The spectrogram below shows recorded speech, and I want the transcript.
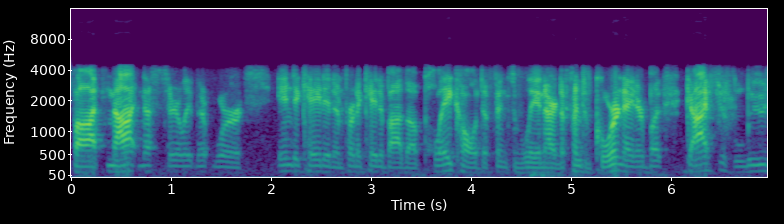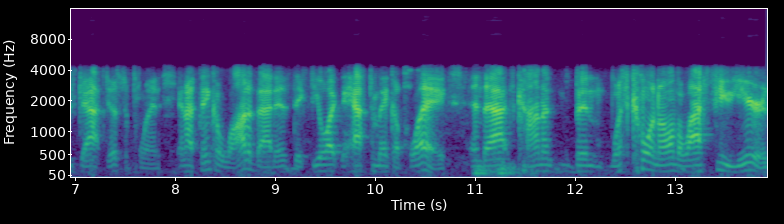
spots not necessarily that were indicated and predicated by the play call defensively and our defensive coordinator, but guys just lose gap discipline. And I think a lot of that is they feel like they have to make a play, and that's kind of been what's going on the last few years,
